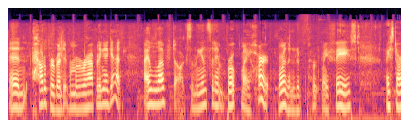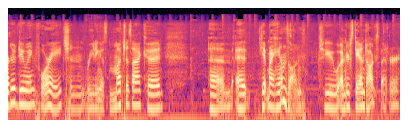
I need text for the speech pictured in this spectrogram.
and how to prevent it from ever happening again. I loved dogs, and the incident broke my heart more than it hurt my face. I started doing 4 H and reading as much as I could um, and get my hands on to understand dogs better.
